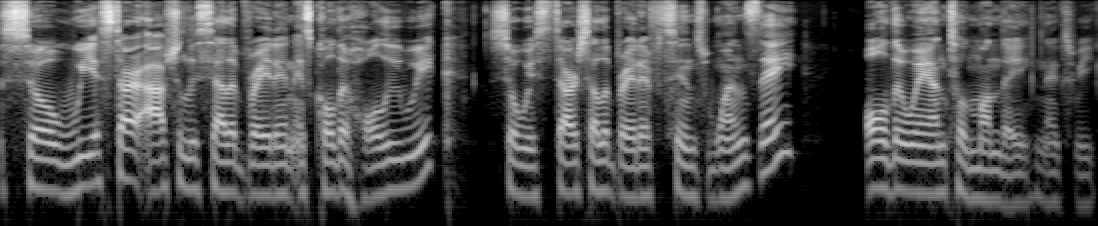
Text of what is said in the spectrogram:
so we start actually celebrating. It's called the Holy Week. So we start celebrating since Wednesday all the way until Monday next week.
